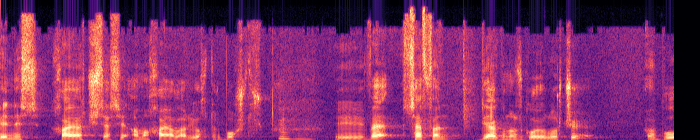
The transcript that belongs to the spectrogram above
penis xaya kisəsi, amma xayalar yoxdur, boşdur. Hı -hı. E, və səhvən diaqnoz qoyulur ki, bu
